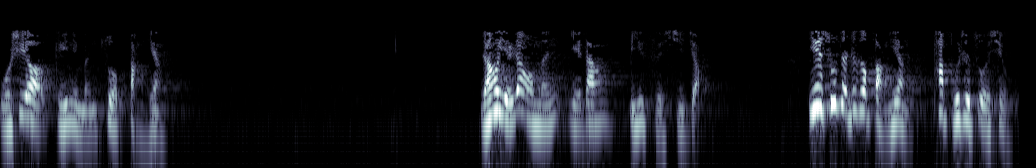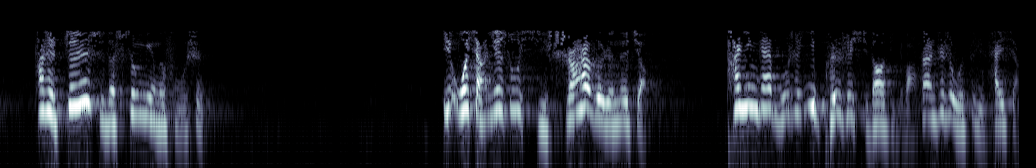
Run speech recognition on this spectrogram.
我是要给你们做榜样，然后也让我们也当彼此洗脚。耶稣的这个榜样，他不是作秀，他是真实的生命的服饰。耶，我想耶稣洗十二个人的脚，他应该不是一盆水洗到底吧？当然这是我自己猜想，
